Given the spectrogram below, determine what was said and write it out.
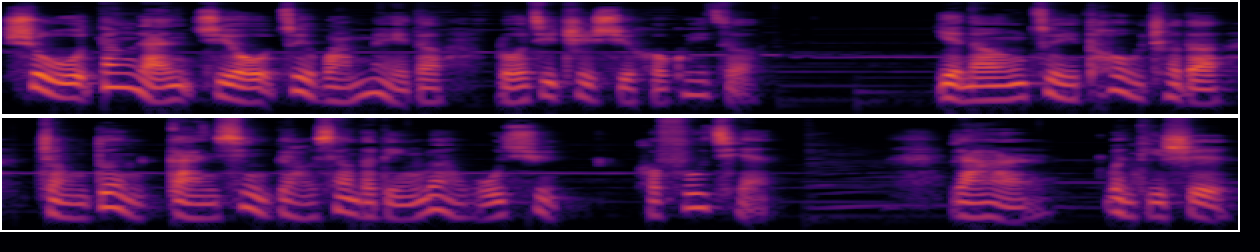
数当然具有最完美的逻辑秩序和规则。也能最透彻地整顿感性表象的凌乱无序和肤浅。然而，问题是，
